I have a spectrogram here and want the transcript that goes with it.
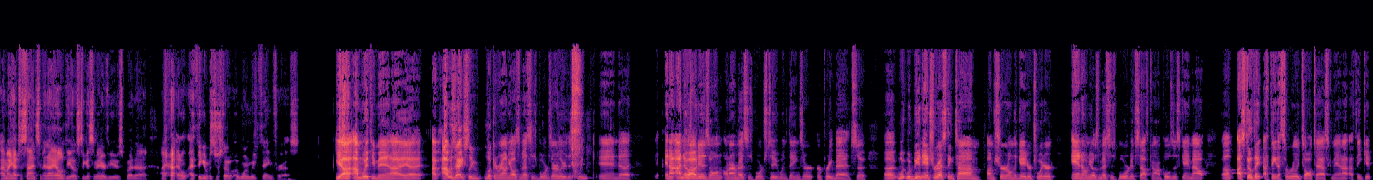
I might have to sign some NIL deals to get some interviews, but uh, I, I. I think it was just a, a one week thing for us. Yeah, I'm with you, man. I, uh, I, I was actually looking around y'all's message boards earlier this week, and uh, and I, I, know how it is on on our message boards too when things are are pretty bad. So, uh, what would be an interesting time, I'm sure, on the Gator Twitter and on y'all's message board if South Carolina pulls this game out. Um, I still think I think that's a really tall task, man. I, I think it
